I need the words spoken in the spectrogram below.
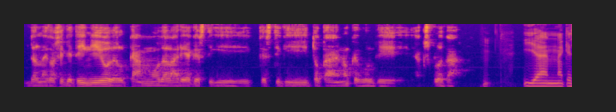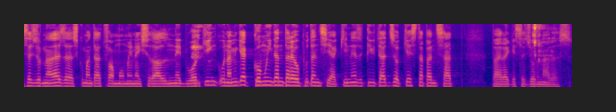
del negoci que tingui o del camp o de l'àrea que estigui, que estigui tocant o que vulgui explotar. I en aquestes jornades has comentat fa un moment això del networking. Una mica com ho intentareu potenciar? Quines activitats o què està pensat per a aquestes jornades?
